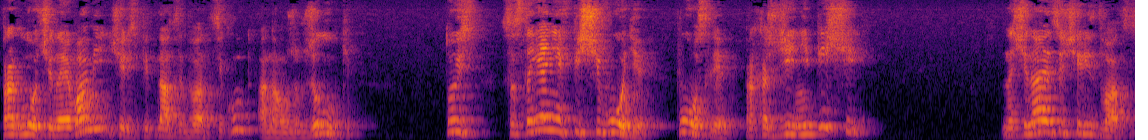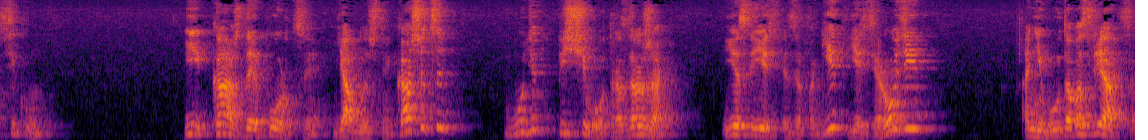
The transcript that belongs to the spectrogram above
проглоченная вами. И через 15-20 секунд она уже в желудке. То есть состояние в пищеводе после прохождения пищи начинается через 20 секунд. И каждая порция яблочной кашицы будет пищевод раздражать. Если есть эзофагит, есть эрозии, они будут обостряться.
